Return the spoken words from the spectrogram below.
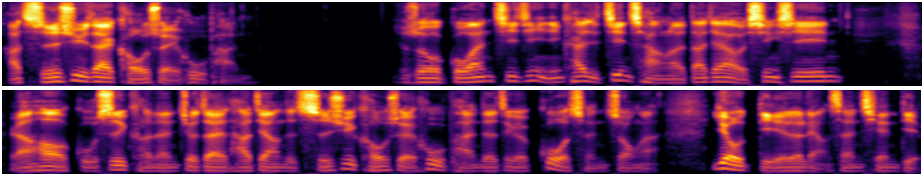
啊，持续在口水护盘，就说国安基金已经开始进场了，大家要有信心。然后股市可能就在他这样的持续口水护盘的这个过程中啊，又跌了两三千点。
